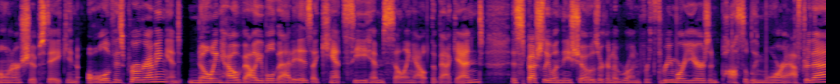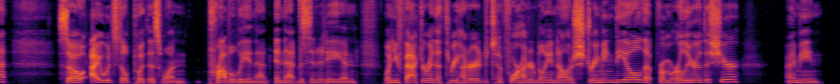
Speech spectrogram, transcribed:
ownership stake in all of his programming. And knowing how valuable that is, I can't see him selling out the back end, especially when these shows are going to run for three more years and possibly more after that. So I would still put this one probably in that in that vicinity. And when you factor in the 300 to 400 million dollars streaming deal that from earlier this year, I mean,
